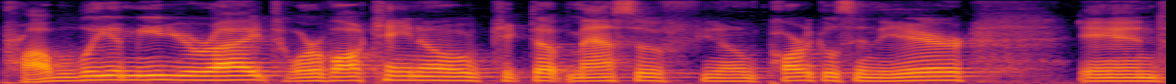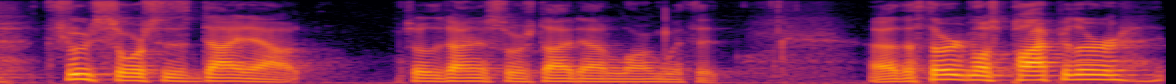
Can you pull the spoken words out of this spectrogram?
probably a meteorite or a volcano kicked up massive you know, particles in the air and food sources died out. So the dinosaurs died out along with it. Uh, the third most popular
